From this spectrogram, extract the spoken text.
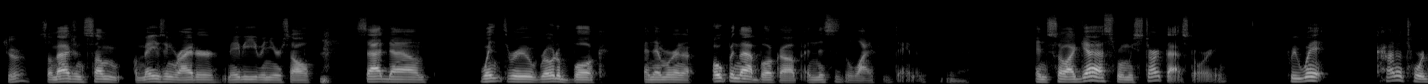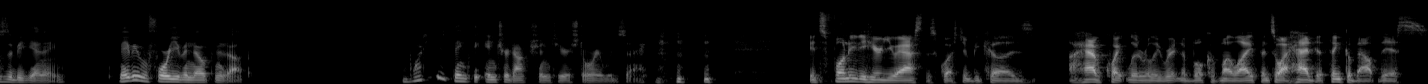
Sure. So imagine some amazing writer, maybe even yourself, sat down, went through, wrote a book, and then we're going to open that book up, and this is the life of Damon. Yeah. And so I guess when we start that story, if we went kind of towards the beginning, maybe before you even open it up, what do you think the introduction to your story would say? it's funny to hear you ask this question because I have quite literally written a book of my life. And so I had to think about this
